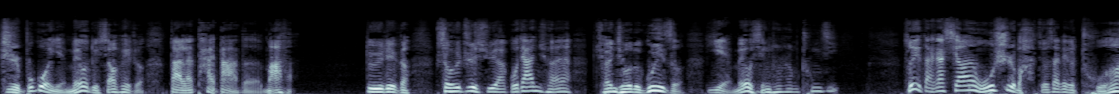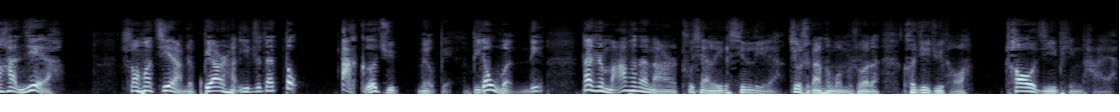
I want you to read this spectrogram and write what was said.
只不过也没有对消费者带来太大的麻烦，对于这个社会秩序啊、国家安全啊、全球的规则也没有形成什么冲击，所以大家相安无事吧。就在这个楚河汉界啊，双方接壤着边上一直在斗，大格局没有变，比较稳定。但是麻烦在哪儿？出现了一个新力量，就是刚才我们说的科技巨头啊、超级平台啊，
